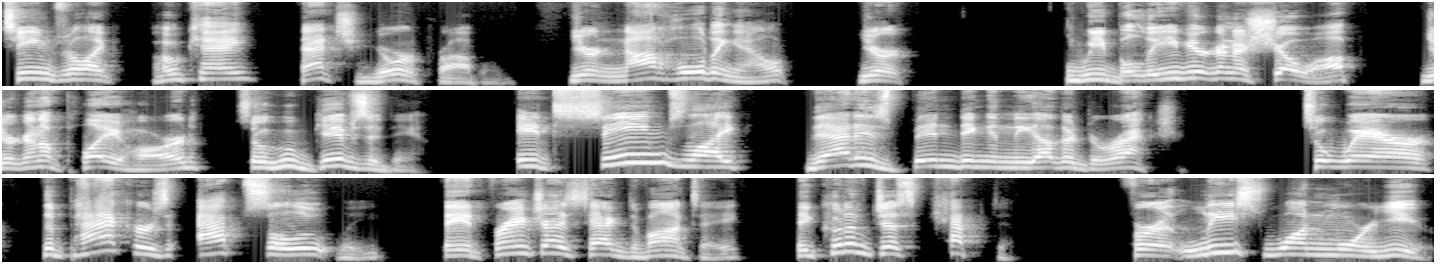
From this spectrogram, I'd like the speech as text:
Teams were like, okay, that's your problem. You're not holding out. You're, we believe you're going to show up. You're going to play hard. So who gives a damn? It seems like that is bending in the other direction to where the Packers absolutely, they had franchise tag Davante. They could have just kept him for at least one more year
